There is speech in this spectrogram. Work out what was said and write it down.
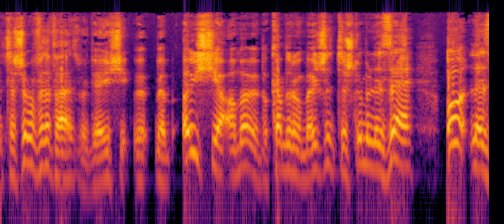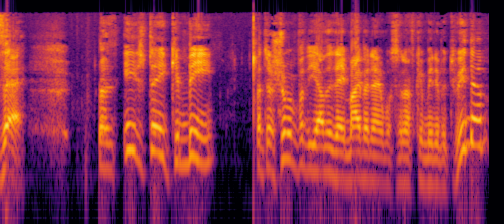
It's tashlumen for the first. Rabbi Oishia Omer, Rabbi Kamdan Omer, tashlumen lezeh or lezeh. Each day can be a tashlumen for the other day. My banana was enough community between them.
